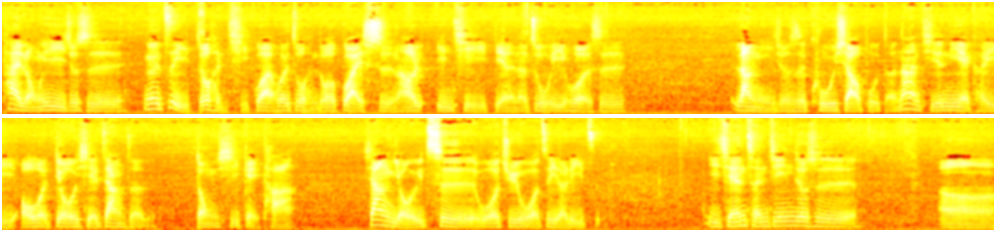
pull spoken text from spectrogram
太容易就是因为自己就很奇怪，会做很多怪事，然后引起别人的注意，或者是让你就是哭笑不得。那其实你也可以偶尔丢一些这样子东西给他，像有一次我举我自己的例子。以前曾经就是，呃，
